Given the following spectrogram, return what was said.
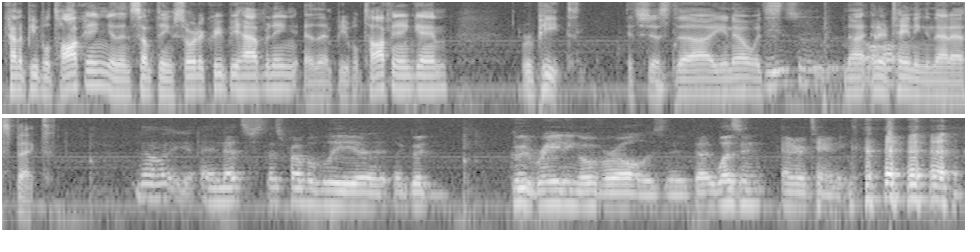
kind of people talking, and then something sort of creepy happening, and then people talking again. Repeat. It's just uh, you know, it's not entertaining in that aspect. No, and that's that's probably a, a good good rating overall. Is that that wasn't entertaining.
